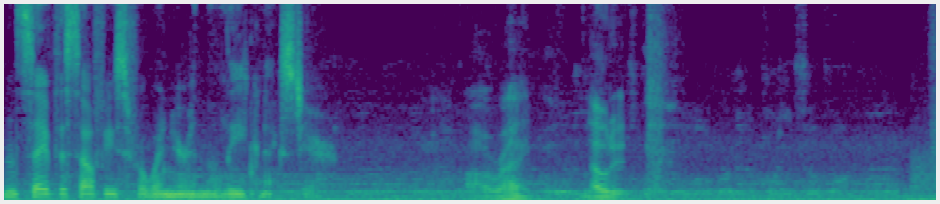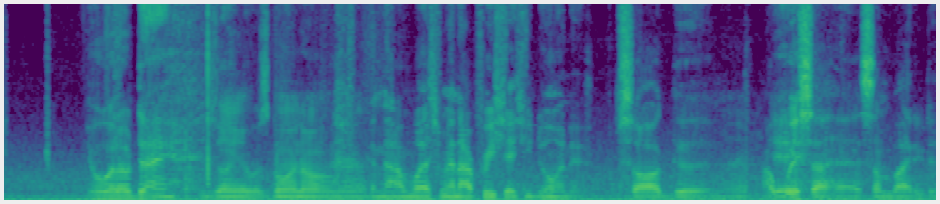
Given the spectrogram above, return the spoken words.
And save the selfies for when you're in the league next year. All right. Noted. Yo, what up, Dame? Junior, what's going on, man? And not much, man. I appreciate you doing this. It's all good, man. I Yeah. wish I had somebody to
